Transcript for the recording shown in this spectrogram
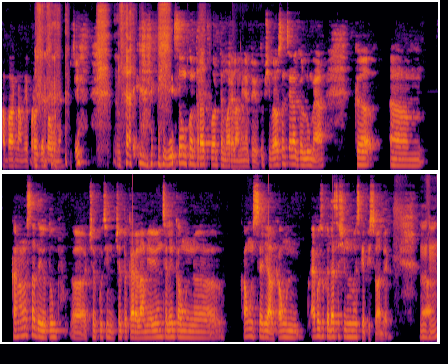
habar n-am, e prost de băune. da. Există un contrast foarte mare la mine pe YouTube și vreau să înțeleagă lumea că um, canalul ăsta de YouTube, uh, cel puțin cel pe care l-am eu, eu înțeleg ca un, uh, ca un serial, ca un. Ai văzut că de asta și nu numesc episoade. Uh-huh.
